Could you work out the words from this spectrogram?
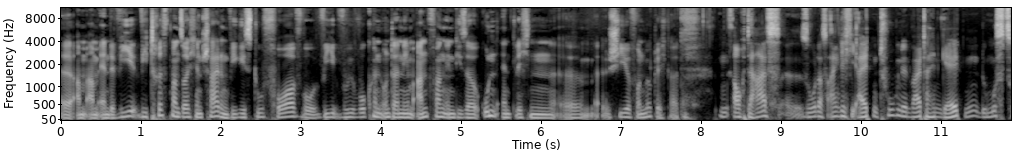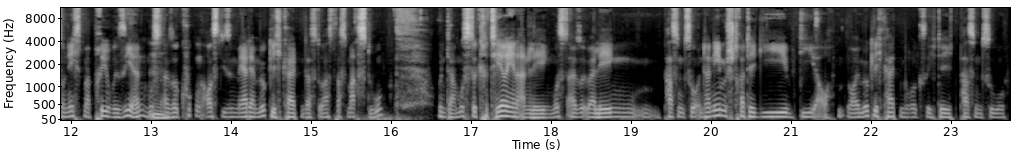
äh, am, am Ende. Wie, wie trifft man solche Entscheidungen? Wie gehst du vor? Wo, wie, wo, wo können Unternehmen anfangen in dieser unendlichen äh, Schier von Möglichkeiten? Auch da ist äh, so, dass eigentlich die alten Tugenden weiterhin gelten. Du musst zunächst mal priorisieren, musst mhm. also gucken aus diesem Meer der Möglichkeiten, dass du hast, was machst du? Und da musst du Kriterien anlegen, musst also überlegen, passend zur Unternehmensstrategie, die auch neue Möglichkeiten berücksichtigt, passend zu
